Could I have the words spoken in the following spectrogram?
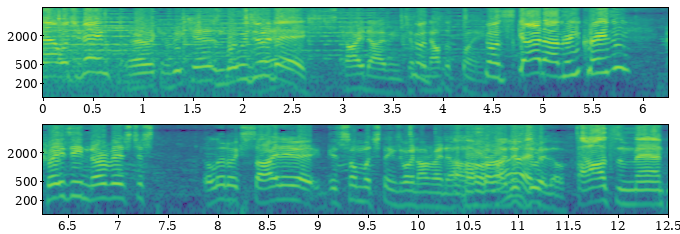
what's your name? Eric Hernandez. And what are we doing today? Skydiving, jumping Going- off the plane. Going skydiving. Are you crazy? Crazy, nervous, just a little excited. There's so much things going on right now. All So, right. Let's do it though. Awesome, man.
